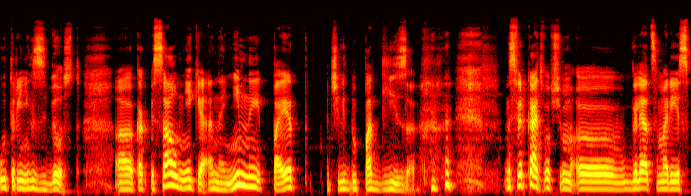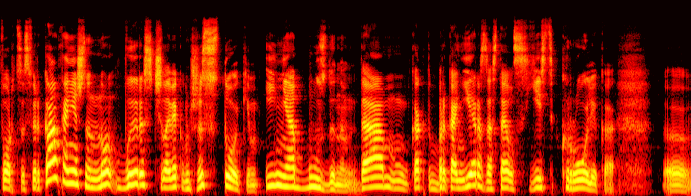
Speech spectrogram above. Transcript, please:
утренних звезд, э, как писал некий анонимный поэт, очевидно, подлиза. Сверкать, в общем, э, Галяца Мария Сфорца сверкал, конечно, но вырос человеком жестоким и необузданным. Да, как-то браконьер заставил съесть кролика э,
